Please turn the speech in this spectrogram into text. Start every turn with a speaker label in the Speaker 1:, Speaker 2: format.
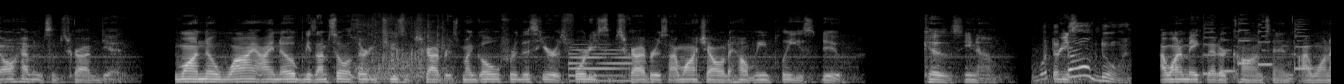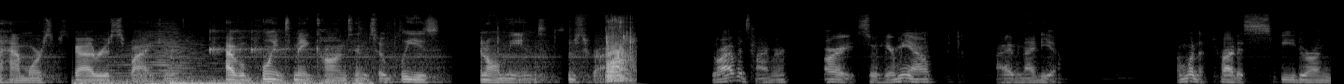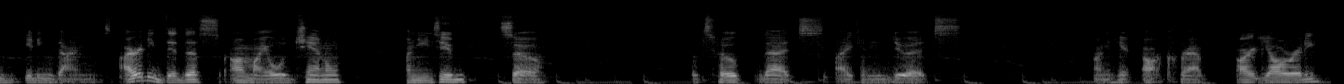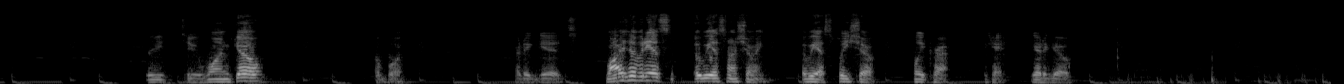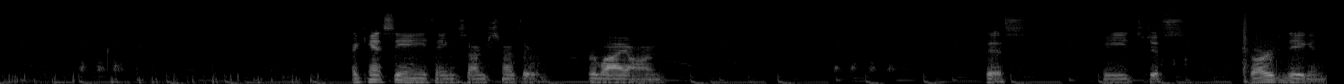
Speaker 1: y'all haven't subscribed yet. You want to know why? I know because I'm still at 32 subscribers. My goal for this year is 40 subscribers. I want y'all to help me, please do. Because, you know,
Speaker 2: What the
Speaker 1: Reason.
Speaker 2: dog doing?
Speaker 1: I want to make better content. I want to have more subscribers so I can have a point to make content. So please, in all means, subscribe. Do I have a timer? Alright, so hear me out. I have an idea. I'm gonna try to speed run getting diamonds. I already did this on my old channel on YouTube, so let's hope that I can do it on here. Oh crap. Alright, y'all ready? Three, two, one, go! Oh boy. Gotta get. Why is OBS OBS not showing? OBS, please show. Holy crap. Okay, gotta go. I can't see anything, so I'm just going to rely on this. We need to just start digging.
